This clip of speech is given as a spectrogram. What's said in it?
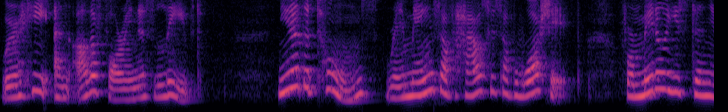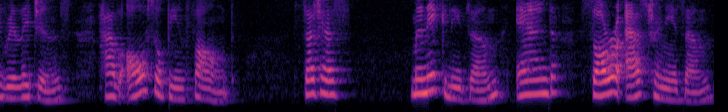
where he and other foreigners lived. Near the tombs, remains of houses of worship for Middle Eastern religions have also been found, such as Manichaeism and Zoroastrianism,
